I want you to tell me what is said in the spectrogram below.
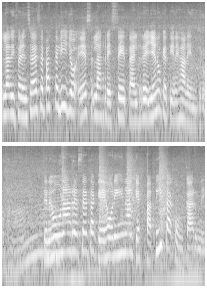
La diferencia de ese pastelillo es la receta, el relleno que tienes adentro. Ah. Tienes una receta que es original, que es papita con carne.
